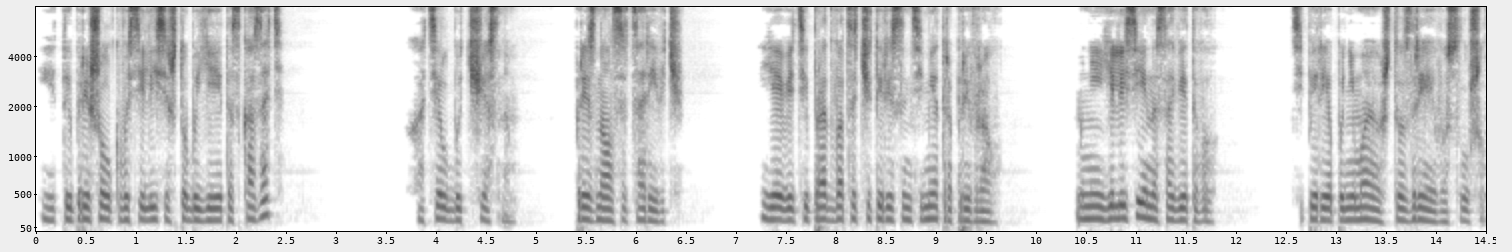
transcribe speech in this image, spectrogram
И ты пришел к Василисе, чтобы ей это сказать? Хотел быть честным, признался царевич. Я ведь и про 24 сантиметра приврал. Мне Елисей насоветовал. Теперь я понимаю, что зря его слушал.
